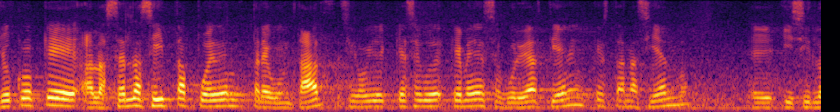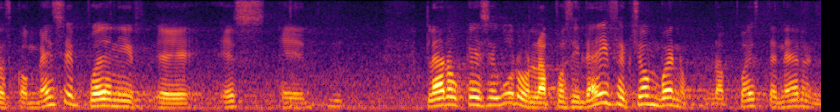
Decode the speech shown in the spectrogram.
yo creo que al hacer la cita pueden preguntar, decir, oye, ¿qué, qué medidas de seguridad tienen? ¿Qué están haciendo? Eh, y si los convencen, pueden ir. Eh, es, eh, claro que es seguro. La posibilidad de infección, bueno, la puedes tener en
